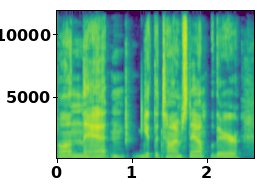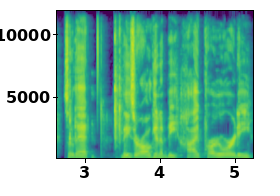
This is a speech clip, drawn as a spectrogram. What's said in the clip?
on that and get the timestamp there. So that these are all going to be high priority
